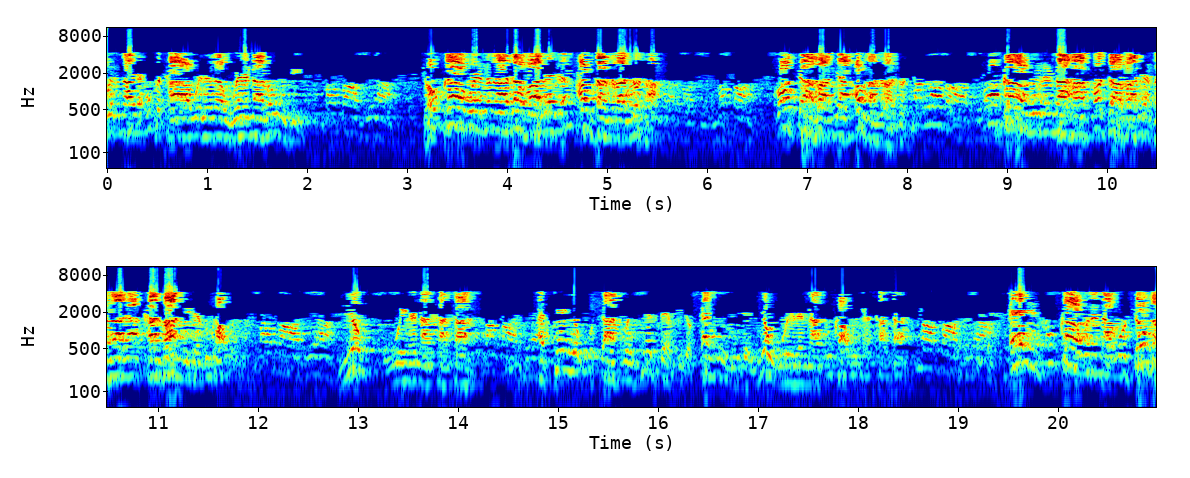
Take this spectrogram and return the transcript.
ဝေဒနာရဲ့ဥပ္ပခာဝေဒနာဝေဒနာလုံးရှိမှန်ပါဗျာဒုက္ခဝေဒနာကဘာလဲအောက်ကန္တရာလွတ်တာမှန်ပါကောတာဘာများအောက်ကန္တရာလွတ်မှန်ပါပါဒုက္ခဝေဒနာဟာကောတာဘာနဲ့ဒါကခံစားနေတဲ့ဒုက္ခဝေဒနာမှန်ပါဗျာ ရုပ်ဝေဒနာခံစားမှန်ပါဗျာအချင်းရုပ်ကိုတာဆွဲနှစ်သက်ပြီးတော့ကန့်ညှိနေတဲ့ရုပ်ဝေဒနာဒုက္ခဝေဒနာခံစားမှန်ပါဗျာအဲဒီဒုက္ခဝေဒနာကိုဒုက္ခ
